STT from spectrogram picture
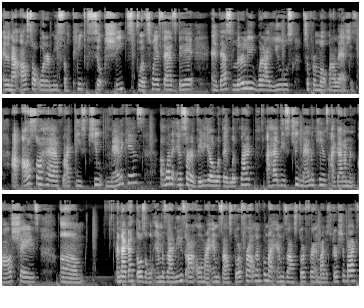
and then I also ordered me some pink silk sheets for a twin size bed, and that's literally what I use to promote my lashes. I also have like these cute mannequins. I'm gonna insert a video what they look like. I have these cute mannequins. I got them in all shades. Um, and I got those on Amazon. These are on my Amazon storefront. I'm going to put my Amazon storefront in my description box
